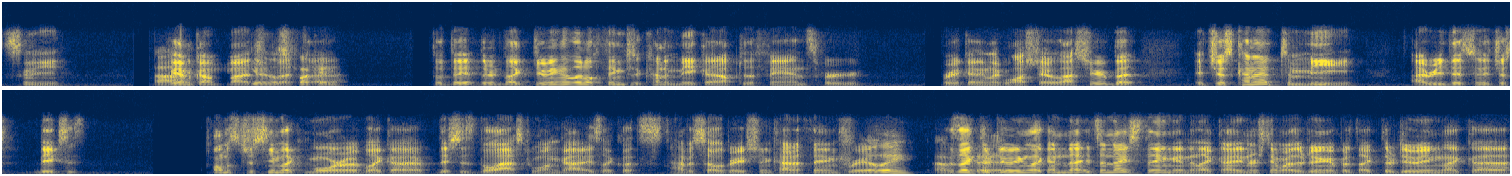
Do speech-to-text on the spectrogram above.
it's gonna be Uh, we haven't got much. but, fucking- uh, so they they're like doing a little thing to kind of make it up to the fans for for it getting like washed out last year, but it just kind of to me, I read this and it just makes it almost just seem like more of like a this is the last one, guys. Like let's have a celebration kind of thing. really? Oh, It's like they're doing like a ni- it's a nice thing and like I understand why they're doing it, but like they're doing like uh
